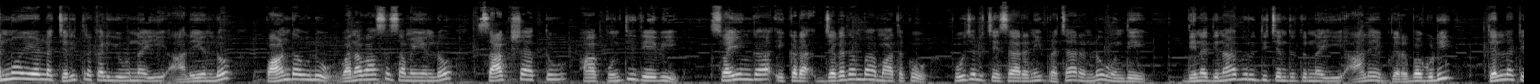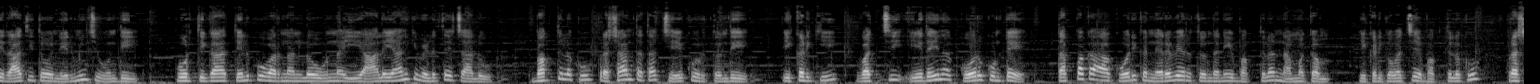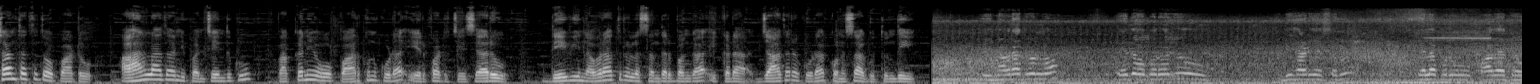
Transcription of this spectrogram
ఎన్నో ఏళ్ళ చరిత్ర కలిగి ఉన్న ఈ ఆలయంలో పాండవులు వనవాస సమయంలో సాక్షాత్తు ఆ కుంతీదేవి స్వయంగా ఇక్కడ జగదంబా మాతకు పూజలు చేశారని ప్రచారంలో ఉంది. దినదినాభివృద్ధి చెందుతున్న ఈ ఆలయ గర్భగుడి తెల్లటి రాతితో నిర్మించి ఉంది. పూర్తిగా తెలుపు వర్ణంలో ఉన్న ఈ ఆలయానికి వెళితే చాలు. భక్తులకు ప్రశాంతత చేకూరుతుంది. ఇక్కడికి వచ్చి ఏదైనా కోరుకుంటే తప్పక ఆ కోరిక నెరవేరుతుందని భక్తుల నమ్మకం. ఇక్కడికి వచ్చే భక్తులకు ప్రశాంతతతో పాటు ఆహ్లాదాన్ని పంచేందుకు పక్కనే ఓ పార్కును కూడా ఏర్పాటు చేశారు. దేవి నవరాత్రుల సందర్భంగా ఇక్కడ జాతర కూడా కొనసాగుతుంది. ఈ నవరాత్రుల్లో ఏదో ఒక రోజు డిసైడ్ చేస్తారు. పాదయాత్ర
